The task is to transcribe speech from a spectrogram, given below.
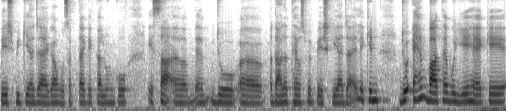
पेश भी किया जाएगा। हो सकता है कि कल उनको इस जो अदालत है उस उसमें पेश किया जाए। लेकिन जो अहम बात है वो ये है कि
